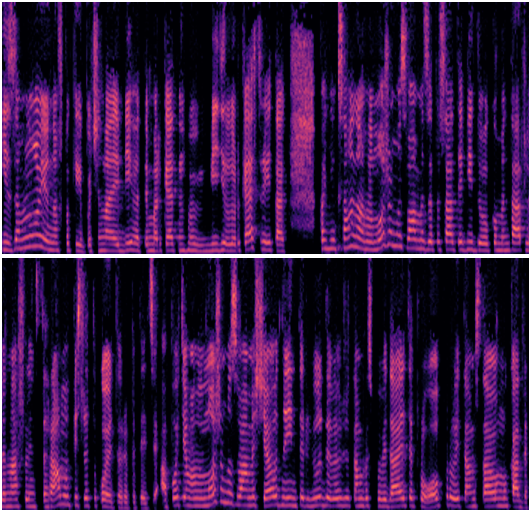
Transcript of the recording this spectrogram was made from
І за мною навпаки починає бігати маркетинговий відділ оркестру. І так, пані Оксана, ми можемо з вами записати відеокоментар для нашого інстаграму після такої то репетиції. А потім ми можемо з вами ще одне інтерв'ю, де ви вже там розповідаєте про оперу і там ставимо кадри.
